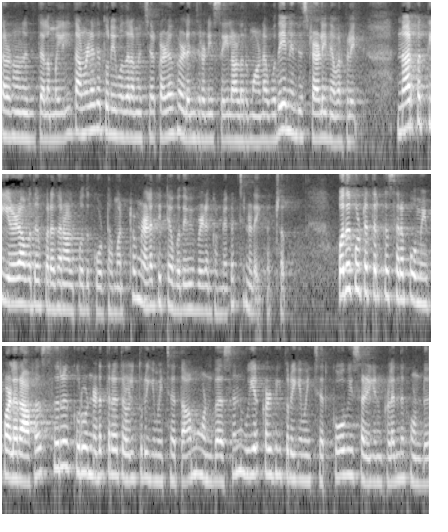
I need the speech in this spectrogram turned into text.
கருணாநிதி தலைமையில் தமிழக துணை முதலமைச்சர் கழக இளைஞரணி செயலாளருமான உதயநிதி ஸ்டாலின் அவர்களின் நாற்பத்தி ஏழாவது பிறந்தநாள் பொதுக்கூட்டம் மற்றும் நலத்திட்ட உதவி வழங்கும் நிகழ்ச்சி நடைபெற்றது. பொதுக்கூட்டத்திற்கு சிறப்பு அமைப்பாளராக சிறு குறு நடுத்தர தொழில்துறை அமைச்சர் தாமோகன் பேசன் உயர்கல்வித்துறை அமைச்சர் கோவி சழியன் கலந்து கொண்டு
